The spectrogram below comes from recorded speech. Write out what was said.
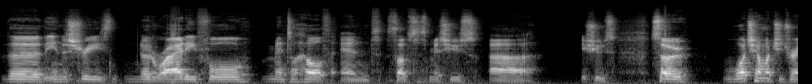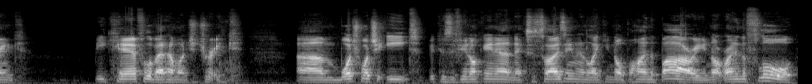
the the industry's notoriety for mental health and substance misuse uh, issues. So watch how much you drink. Be careful about how much you drink. Um, watch what you eat because if you're not getting out and exercising and like you're not behind the bar or you're not running the floor,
